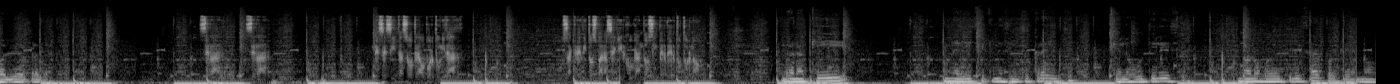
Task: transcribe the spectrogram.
volvió a perder. Cerrar. Cerrar. Necesitas otra oportunidad. Usa créditos para seguir jugando sin perder tu turno. Bueno, aquí me dice que necesito créditos, que los utilice. No los voy a utilizar porque no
